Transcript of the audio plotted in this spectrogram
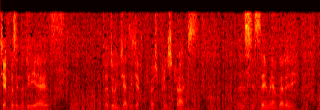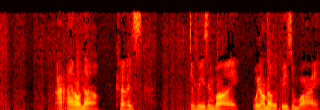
Jeff was in the videos. They're doing Jazzy Jeff and Fresh Prince tracks. Then since then, we haven't got any. I, I don't know. Cause the reason why, we all know the reason why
